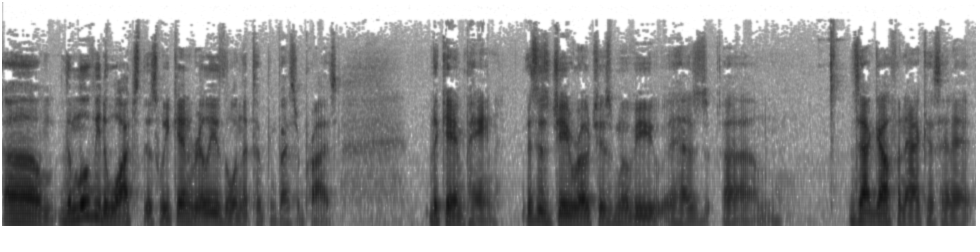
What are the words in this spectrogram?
Um, the movie to watch this weekend really is the one that took me by surprise. The campaign. This is Jay Roach's movie. It has um, Zach Galifianakis in it.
